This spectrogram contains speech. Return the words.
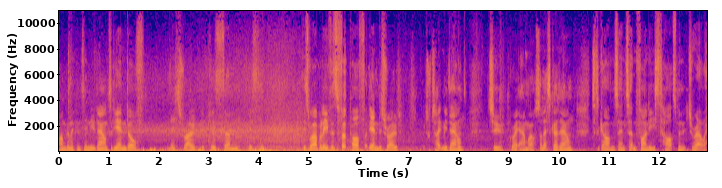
I'm going to continue down to the end of this road because um, this is where I believe there's a footpath at the end of this road which will take me down to Great Amwell. So let's go down to the garden centre and find East Herts Miniature Railway.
